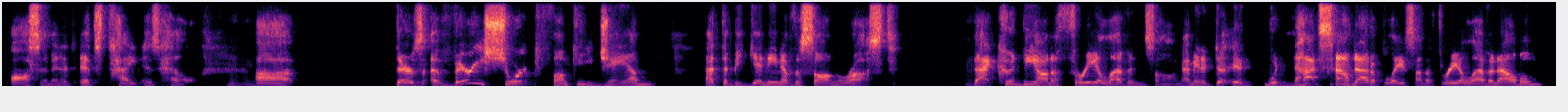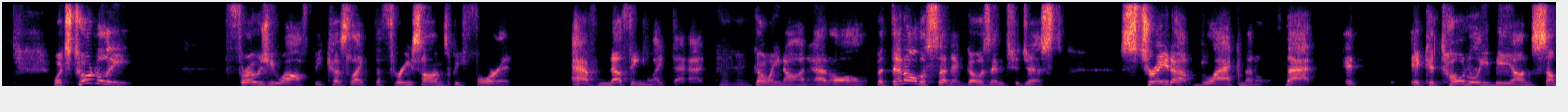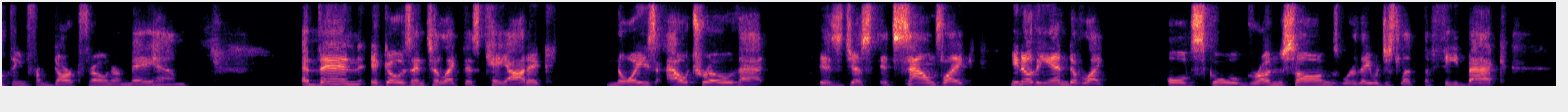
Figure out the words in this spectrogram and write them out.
awesome and it, it's tight as hell. Mm-hmm. Uh, there's a very short, funky jam at the beginning of the song Rust. Mm-hmm. That could be on a 311 song. I mean, it, it would not sound out of place on a 311 album, which totally throws you off because like the three songs before it have nothing like that mm-hmm. going on at all. But then all of a sudden it goes into just straight up black metal that it it could totally be on something from Darkthrone or Mayhem. And then it goes into like this chaotic noise outro that is just it sounds like you know the end of like old school grunge songs where they would just let the feedback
